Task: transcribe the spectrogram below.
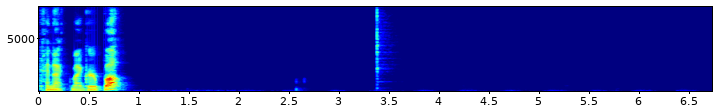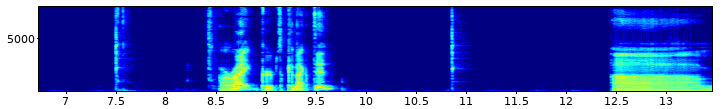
connect my group up. All right, group's connected. Um,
